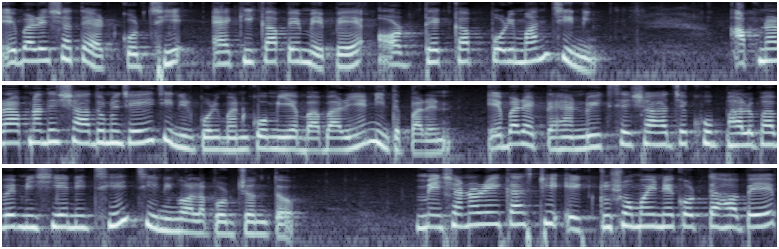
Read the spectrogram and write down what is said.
এবার এর সাথে অ্যাড করছি একই কাপে মেপে অর্ধেক কাপ পরিমাণ চিনি। আপনারা আপনাদের স্বাদ অনুযায়ী চিনির পরিমাণ কমিয়ে বা বাড়িয়ে নিতে পারেন। এবার একটা হ্যান্ড উইক্সের সাহায্যে খুব ভালোভাবে মিশিয়ে নিচ্ছি চিনি গলা পর্যন্ত। মেশানোর এই কাজটি একটু সময় নিয়ে করতে হবে।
